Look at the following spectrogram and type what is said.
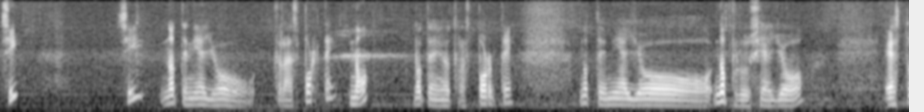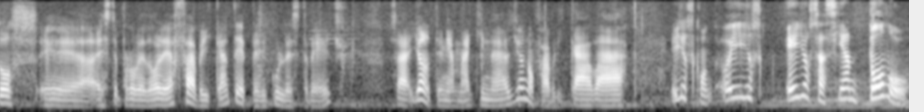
sí sí no tenía yo transporte no no tenía yo transporte no tenía yo no producía yo estos, eh, este proveedor era fabricante de películas stretch. O sea, yo no tenía máquinas, yo no fabricaba. Ellos, ellos, ellos hacían todo.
